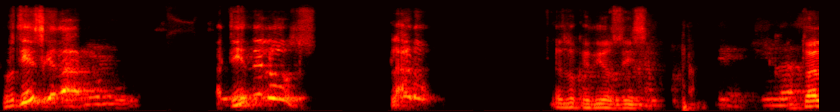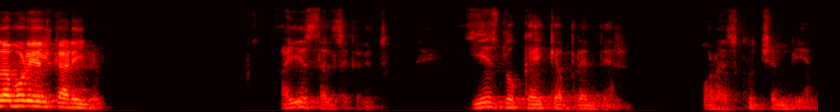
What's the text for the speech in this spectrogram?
Pero tienes que dar. Atiéndelos. Claro. Es lo que Dios dice. Con todo el amor y el cariño. Ahí está el secreto. Y es lo que hay que aprender. Ahora escuchen bien.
